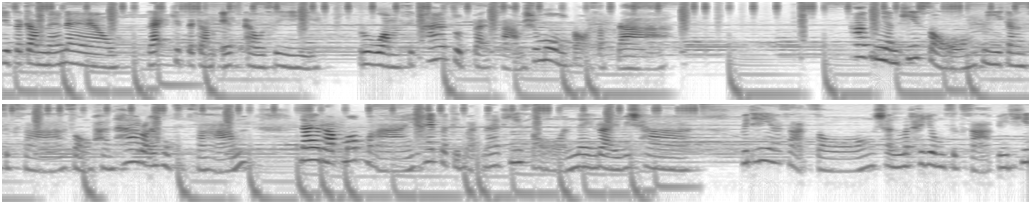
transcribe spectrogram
กิจกรรมแนะแนว และกิจกรรม SLC รวม 15.83 ชั่วโมงต่อสัปดาห์าคเรียนที่ 2 ปีการศึกษา 2563 ได้รับมอบหมายให้ปฏิบัติหน้าที่สอนในรายวิชา วิทยาศาสตร์ 2 ชั้นมัธยมศึกษาปีที่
